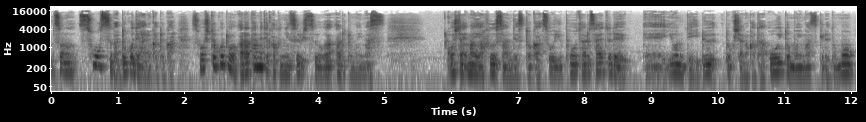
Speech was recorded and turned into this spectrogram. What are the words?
ー、そのソースがどこであるかとか、そうしたことを改めて確認する必要があると思います。こうした、まあ、Yahoo さんですとか、そういうポータルサイトで、え、読んでいる読者の方多いと思いますけれども、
